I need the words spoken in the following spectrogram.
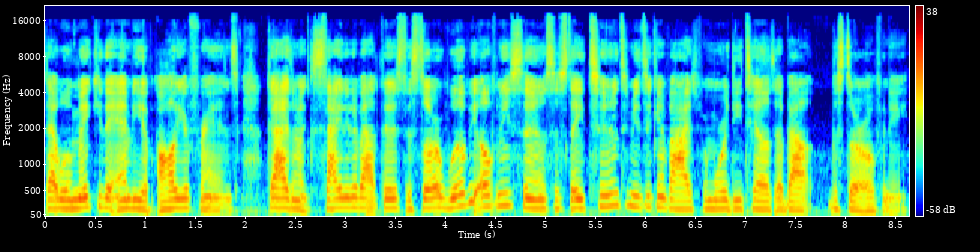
that will make you the envy of all your friends. Guys, I'm excited about this. The store will be opening soon, so stay tuned to Music and Vibes for more details about the store opening.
